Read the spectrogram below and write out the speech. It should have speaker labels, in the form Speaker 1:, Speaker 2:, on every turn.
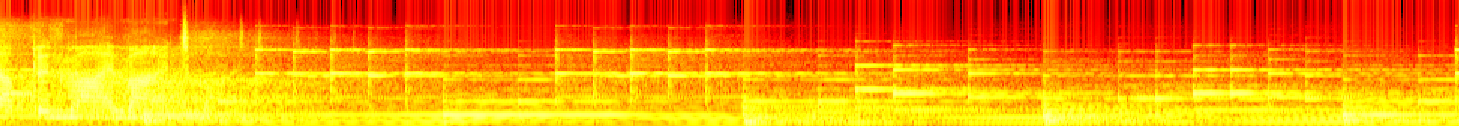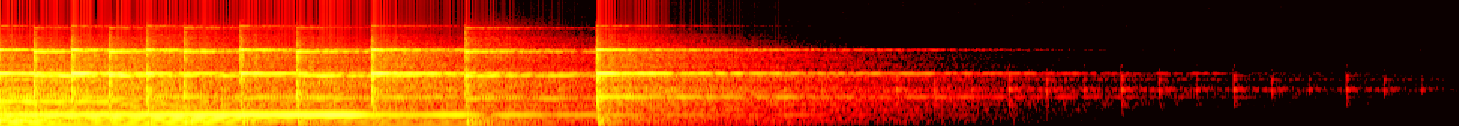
Speaker 1: up in my mind.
